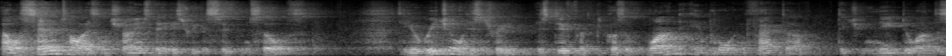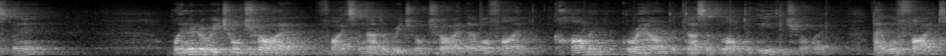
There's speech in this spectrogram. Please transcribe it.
They will sanitize and change their history to suit themselves. The original history is different because of one important factor that you need to understand. When an original tribe fights another original tribe, they will find common ground that doesn't belong to either tribe. They will fight,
